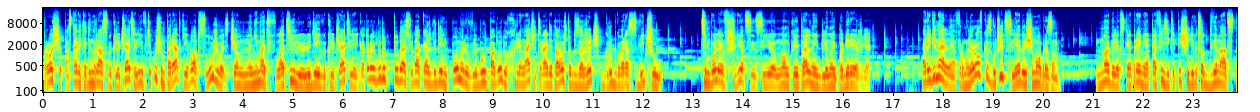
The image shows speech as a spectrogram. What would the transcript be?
Проще поставить один раз выключатель и в текущем порядке его обслуживать, чем нанимать флотилию людей-выключателей, которые будут туда-сюда каждый день по морю в любую погоду хреначить ради того, чтобы зажечь, грубо говоря, свечу. Тем более в Швеции с ее нонкаитальной длиной побережья. Оригинальная формулировка звучит следующим образом. Нобелевская премия по физике 1912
